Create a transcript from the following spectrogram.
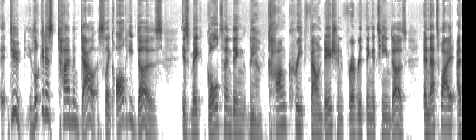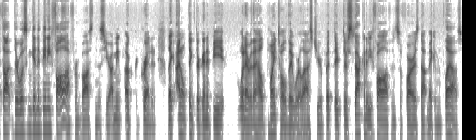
eh, dude, look at his time in Dallas. Like all he does is make goaltending the Yeah. concrete foundation for everything a team does. And that's why I thought there wasn't going to be any fall off from Boston this year. I mean, uh, granted, like I don't think they're going to be whatever the hell point total they were last year, but there's not going to be fall off insofar as not making the playoffs.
